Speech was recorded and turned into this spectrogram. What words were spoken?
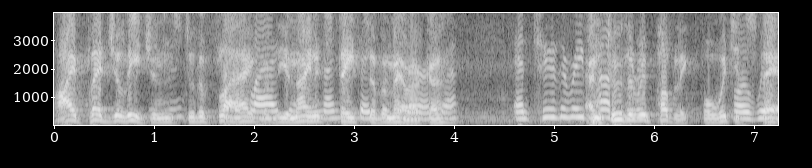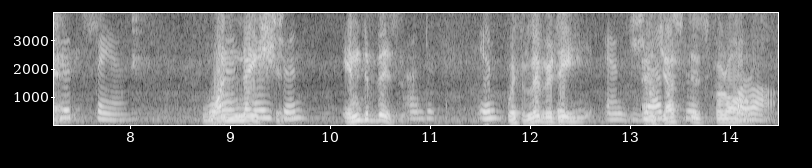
I pledge allegiance to the flag of the United States of America And to the and to the republic republic for which for it which it stands, stands, one nation, indivisible, under, in with liberty and justice justice for all.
